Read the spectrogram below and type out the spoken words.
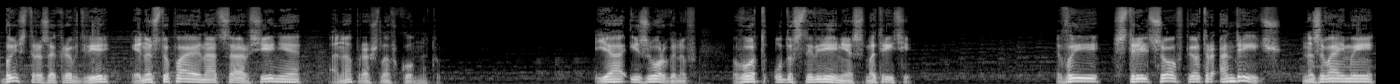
Быстро закрыв дверь и наступая на отца Арсения, она прошла в комнату. «Я из органов. Вот удостоверение, смотрите». «Вы Стрельцов Петр Андреевич», называемый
